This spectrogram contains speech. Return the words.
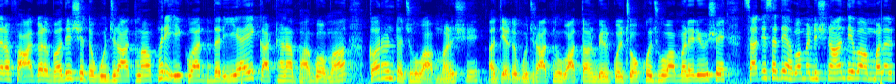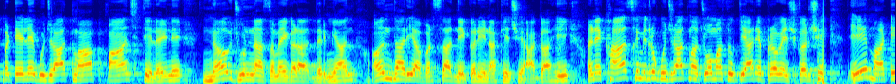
તરફ આગળ વધશે તો ગુજરાતમાં ફરી એકવાર દરિયાઈ કાંઠાના ભાગોમાં કરંટ જોવા મળશે. અત્યારે તો ગુજરાતનું વાતાવરણ બિલકુલ ચોખ્ખું જોવા મળી રહ્યું છે. સાથે સાથે હવામાન નિષ્ણાંત એવા અંબાલાલ પટેલે ગુજરાતમાં પાંચથી લઈને નવ જૂનના સમયગાળા દરમિયાન અંધારિયા વરસાદને કરી નાખે છે આગાહી. અને ખાસ મિત્રો ગુજરાતમાં ચોમાસું ક્યારે પ્રવેશ કરશે એ માટે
